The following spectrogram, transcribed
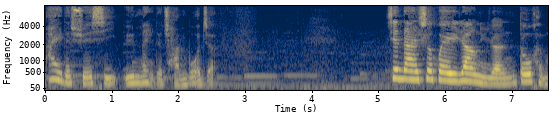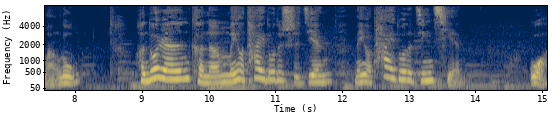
爱的学习与美的传播者。现代社会让女人都很忙碌，很多人可能没有太多的时间，没有太多的金钱。我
